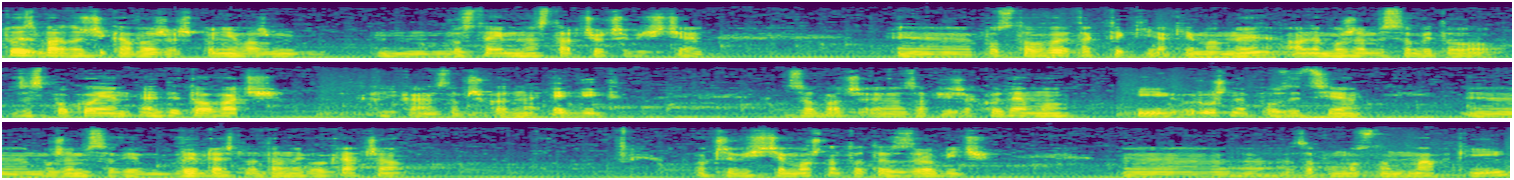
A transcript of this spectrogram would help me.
Tu jest bardzo ciekawa rzecz, ponieważ mm, dostajemy na starcie oczywiście e, podstawowe taktyki, jakie mamy, ale możemy sobie to ze spokojem edytować, klikając na przykład na edit, zobacz, e, zapisz jako demo i różne pozycje możemy sobie wybrać dla danego gracza. Oczywiście można to też zrobić za pomocą mapki,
